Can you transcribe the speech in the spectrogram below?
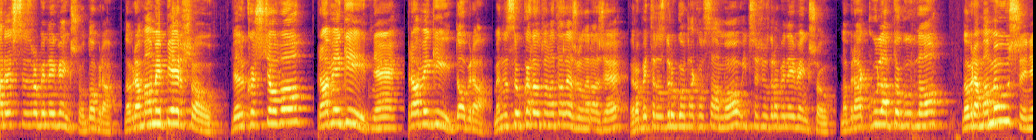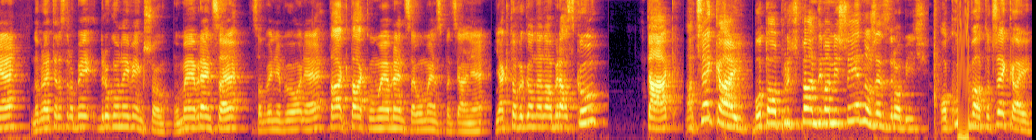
a resztę zrobię największą. Dobra. Dobra, mamy pierwszą. Wielkościowo? Prawie git, nie? Prawie git, dobra. Będę sobie układał to na talerzu na razie. Robię teraz drugą taką samą i trzecią zrobię największą. Dobra, kulam to gówno. Dobra, mamy uszy, nie? Dobra, i teraz robię drugą największą. Umyłem ręce, co by nie było, nie? Tak, tak, umyłem ręce, umyłem specjalnie. Jak to wygląda na obrazku? Tak. A czekaj! Bo to oprócz pandy mam jeszcze jedną rzecz zrobić. O kurwa, to czekaj.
